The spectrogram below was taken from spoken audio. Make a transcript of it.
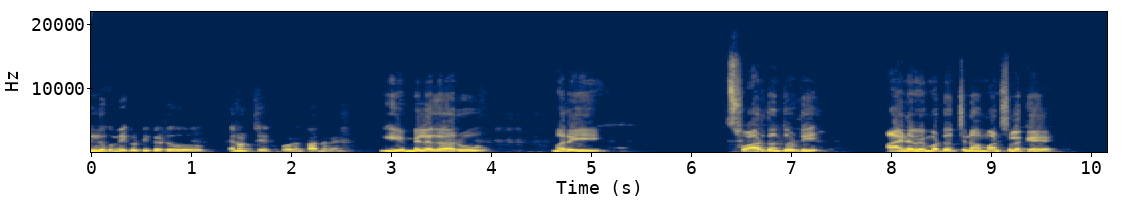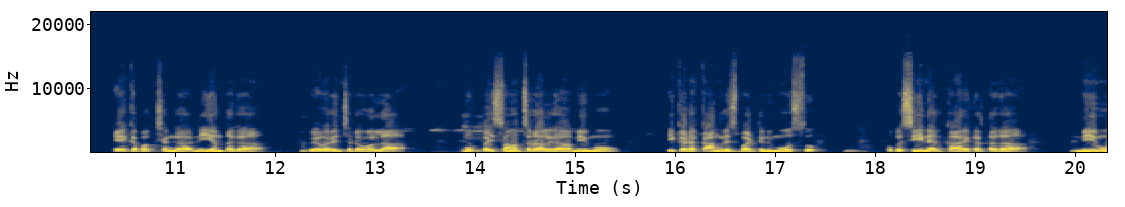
ఎందుకు మీకు టికెట్ అనౌన్స్ చేయకపోవడం కారణం ఏంటి? ఈ ఎమ్మెల్యే గారు మరి స్వార్థంతో ఆయన వెమ్మటొచ్చిన మనుషులకే ఏకపక్షంగా నియంతగా వ్యవహరించడం వల్ల ముప్పై సంవత్సరాలుగా మేము ఇక్కడ కాంగ్రెస్ పార్టీని మోస్తూ ఒక సీనియర్ కార్యకర్తగా మేము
